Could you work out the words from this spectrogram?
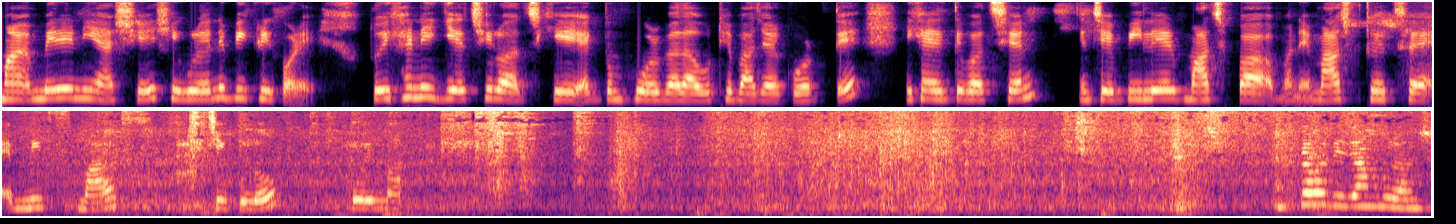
মা- মেরে নিয়ে আসে সেগুলো এনে বিক্রি করে। তো এখানে গিয়েছিল আজকে একদম ভোরবেলা উঠে বাজার করতে। এখানে দেখতে পাচ্ছেন যে বিলের মাছ পা মানে মাছ উঠেছে মিক্স মাছ যেগুলো ওই মাছ কেউ দিয়ে জাম্বুর অংশ।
